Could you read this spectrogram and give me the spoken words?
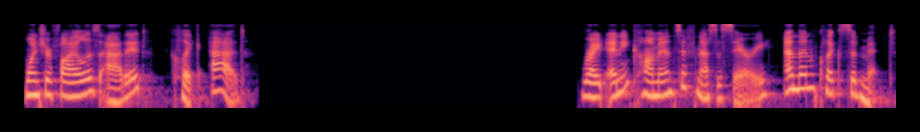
Once your file is added, click Add. Write any comments if necessary, and then click Submit.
